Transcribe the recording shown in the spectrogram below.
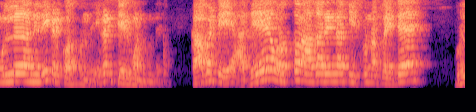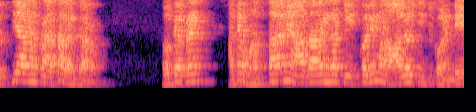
ముళ్ళు అనేది ఇక్కడికి వస్తుంది ఇక్కడ చేరుకుంటుంది. కాబట్టి అదే వృత్తం ఆధారంగా తీసుకున్నట్లయితే వృత్యానుప్రాస అలంకారం. ఓకే ఫ్రెండ్స్ అంటే వృత్తాన్ని ఆధారంగా తీసుకొని మనం ఆలోచించుకోండి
